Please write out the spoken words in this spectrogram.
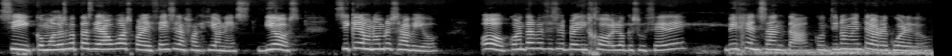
Sí, como dos gotas de agua os parecéis en las facciones. Dios, sí que era un hombre sabio. Oh, ¿cuántas veces él predijo lo que sucede? Virgen Santa, continuamente lo recuerdo.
